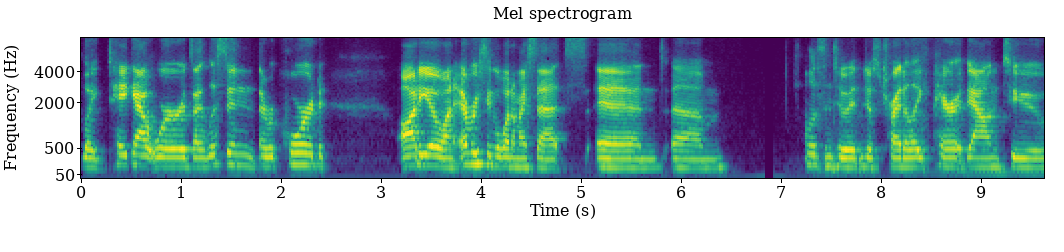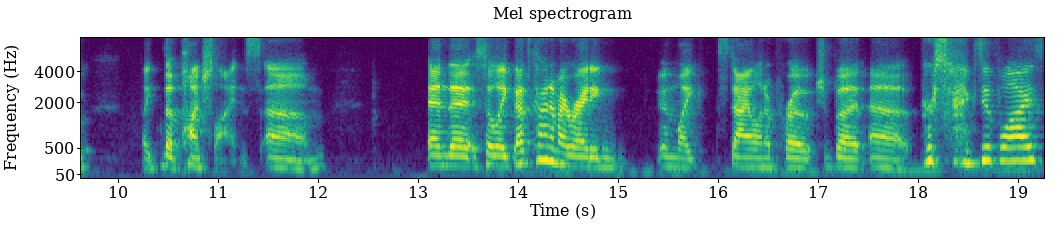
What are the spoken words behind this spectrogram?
like take out words. I listen, I record audio on every single one of my sets and um listen to it and just try to like pare it down to like the punchlines. Um and that so like that's kind of my writing and like style and approach, but uh perspective wise,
